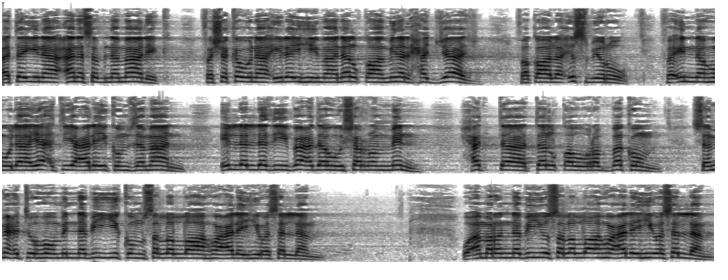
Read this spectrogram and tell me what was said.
أتينا أنس بن مالك فشكونا إليه ما نلقى من الحجاج فقال اصبروا فإنه لا يأتي عليكم زمان إلا الذي بعده شر منه حتى تلقوا ربكم سمعته من نبيكم صلى الله عليه وسلم. وأمر النبي صلى الله عليه وسلم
